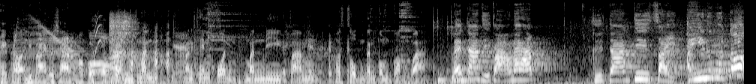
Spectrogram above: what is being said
ให้เขาอธิบายรสชาติออกมาก่อน มันมันเข้มข้น มันมีความผสมกันกลมกล่อมกว่า และจานสีขาวนะครับ คือจานที่ใส่ไอโนโมโตะ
